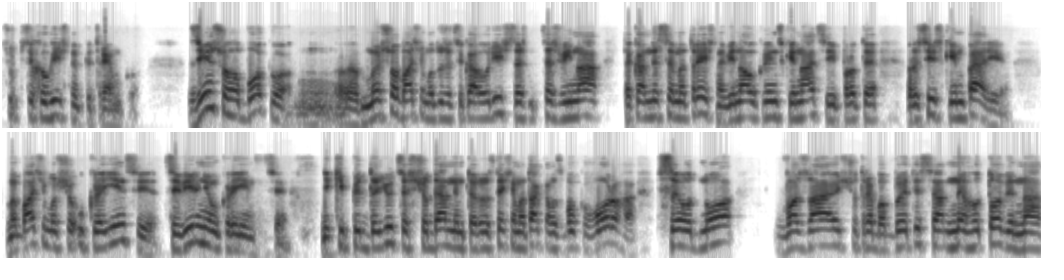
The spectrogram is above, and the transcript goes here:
цю психологічну підтримку. З іншого боку, е, ми що бачимо дуже цікаву річ. Це ж це ж війна така несиметрична, війна української нації проти Російської імперії. Ми бачимо, що українці, цивільні українці, які піддаються щоденним терористичним атакам з боку ворога, все одно вважають, що треба битися, не готові на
